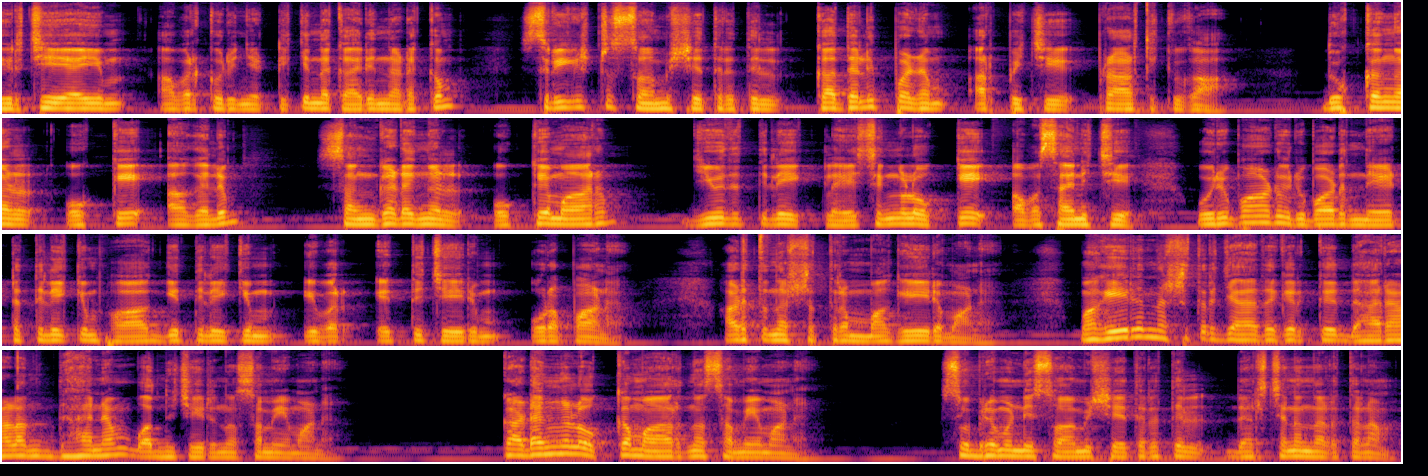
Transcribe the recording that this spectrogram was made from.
തീർച്ചയായും അവർക്കൊരു ഞെട്ടിക്കുന്ന കാര്യം നടക്കും. ശ്രീകൃഷ്ണസ്വാമി ക്ഷേത്രത്തിൽ കദളിപ്പഴം അർപ്പിച്ച് പ്രാർത്ഥിക്കുക. ദുഃഖങ്ങൾ ഒക്കെ അകലും സങ്കടങ്ങൾ ഒക്കെ മാറും. ജീവിതത്തിലെ ക്ലേശങ്ങളൊക്കെ അവസാനിച്ച് ഒരുപാട് ഒരുപാട് നേട്ടത്തിലേക്കും ഭാഗ്യത്തിലേക്കും ഇവർ എത്തിച്ചേരും ഉറപ്പാണ്. അടുത്ത നക്ഷത്രം മകേരമാണ്. മകേര നക്ഷത്ര ജാതകർക്ക് ധാരാളം ധനം വന്നു ചേരുന്ന സമയമാണ്. കടങ്ങളൊക്കെ മാറുന്ന സമയമാണ്. സുബ്രഹ്മണ്യ സ്വാമി ക്ഷേത്രത്തിൽ ദർശനം നടത്തണം.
